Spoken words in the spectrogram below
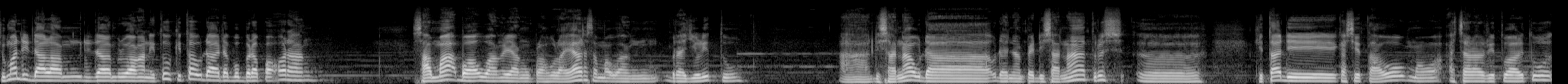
cuma di dalam di dalam ruangan itu kita udah ada beberapa orang. Sama bawa uang yang perahu layar sama uang Brazil itu. Nah, di sana udah udah nyampe di sana terus eh, kita dikasih tahu mau acara ritual itu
